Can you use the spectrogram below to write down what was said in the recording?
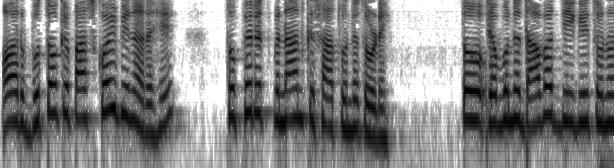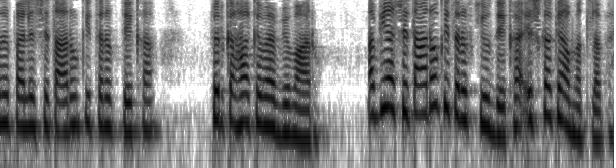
اور بتوں کے پاس کوئی بھی نہ رہے، تو پھر اطمینان کے ساتھ انہیں توڑے تو جب انہیں دعوت دی گئی تو انہوں نے پہلے ستاروں کی طرف دیکھا، پھر کہا کہ میں بیمار ہوں۔ اب یہ ستاروں کی طرف کیوں دیکھا؟ اس کا کیا مطلب ہے؟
